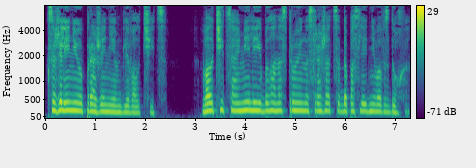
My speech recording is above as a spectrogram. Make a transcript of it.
к сожалению, поражением для волчиц. Волчица Амелии была настроена сражаться до последнего вздоха.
